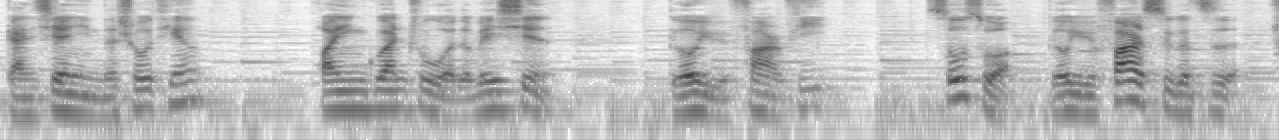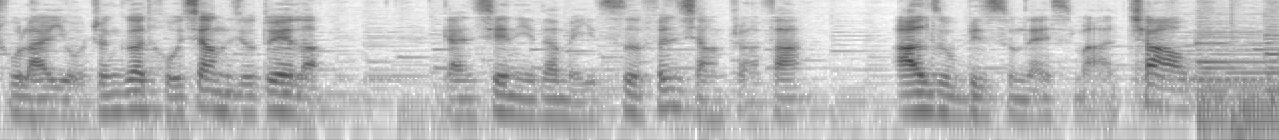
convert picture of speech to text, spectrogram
感谢你的收听，欢迎关注我的微信“德语范儿 V”，搜索“德语范儿”四个字，出来有真哥头像的就对了。感谢你的每一次分享转发，Also bis zum nächsten Mal，ciao。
